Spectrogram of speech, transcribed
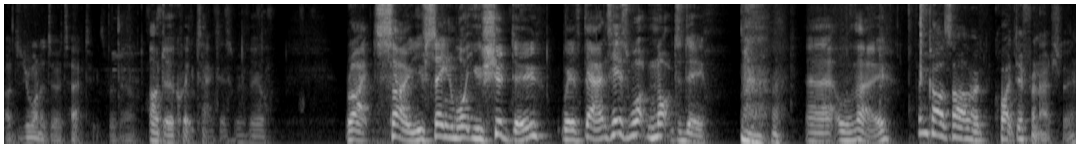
Oh, did you want to do a tactics reveal? I'll do a quick tactics reveal. Right, so you've seen what you should do with Dan's. Here's what not to do. uh, although, I think ours are quite different actually.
